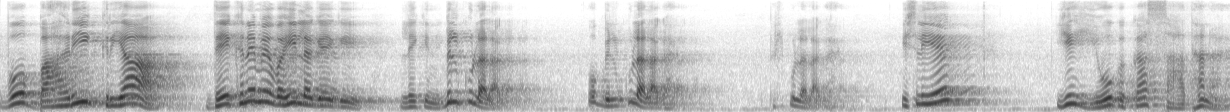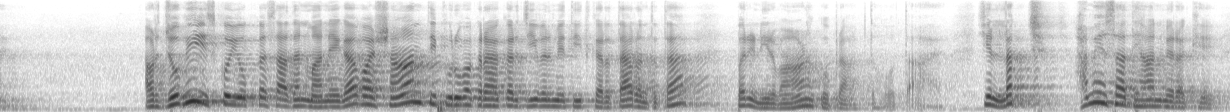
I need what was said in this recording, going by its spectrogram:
वो बाहरी क्रिया देखने में वही लगेगी, लेकिन बिल्कुल अलग। वो बिल्कुल अलग है। बिल्कुल अलग है। इसलिए ये योग का साधन है। और जो भी इसको योग का साधन मानेगा, वह शांति पूर्वक रहकर जीवन व्यतीत करता और अंततः परिनिर्वाण को प्राप्त होता है। ये लक्ष्य हमेशा ध्यान में रखें।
